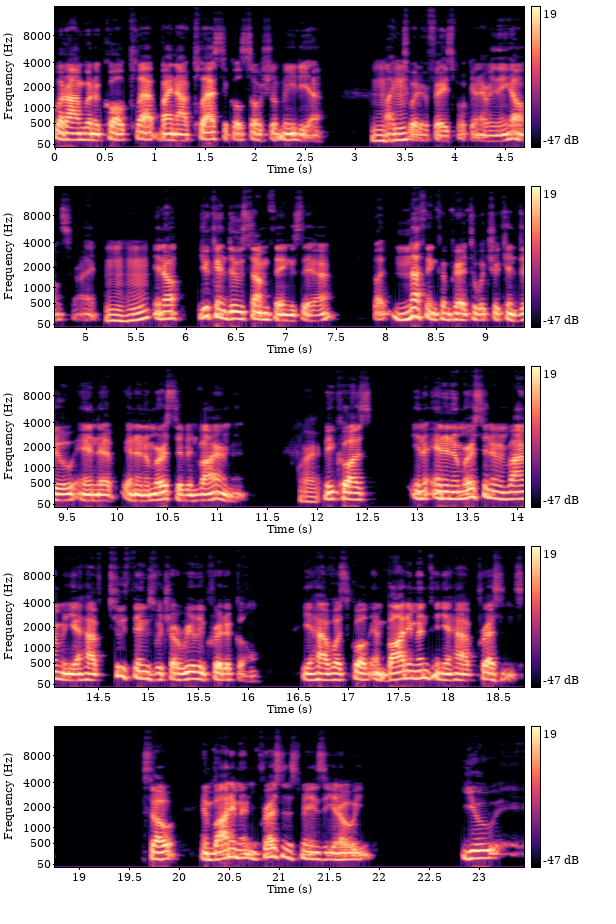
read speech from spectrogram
what I'm going to call cla- by now classical social media like Twitter, Facebook, and everything else, right? Mm-hmm. You know, you can do some things there, but nothing compared to what you can do in a, in an immersive environment. Right. Because in, in an immersive environment, you have two things which are really critical. You have what's called embodiment, and you have presence. So embodiment and presence means you know you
